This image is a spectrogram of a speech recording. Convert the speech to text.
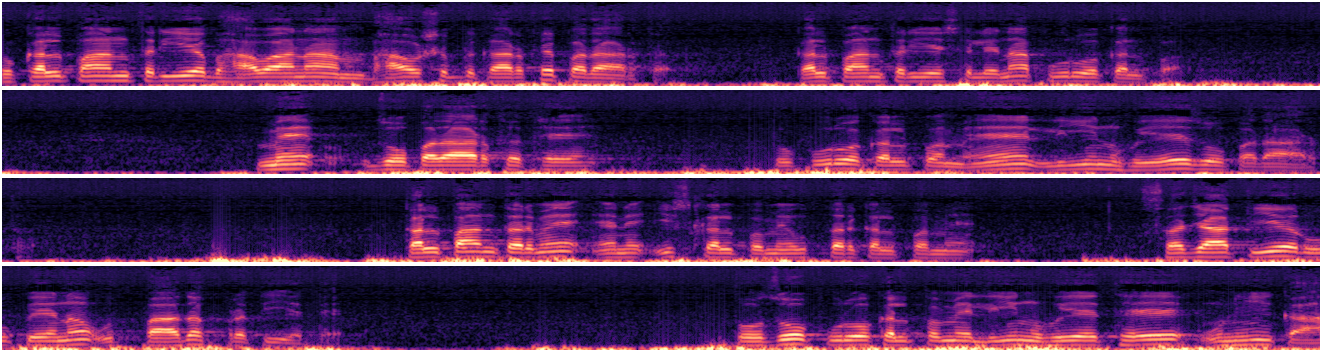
तो कल्पांतरीय भावानाम, भाव शब्द का अर्थ है पदार्थ। कल्पांतरीय से लेना पूर्व कल्प में जो पदार्थ थे तो पूर्व कल्प में लीन हुए जो पदार्थ। कल्पांतर में, यानी इस कल्प में, उत्तर कल्प में, सजातीय रूपेण उत्पादक प्रतीयते। तो जो पूर्व कल्प में लीन हुए थे, उन्हीं का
